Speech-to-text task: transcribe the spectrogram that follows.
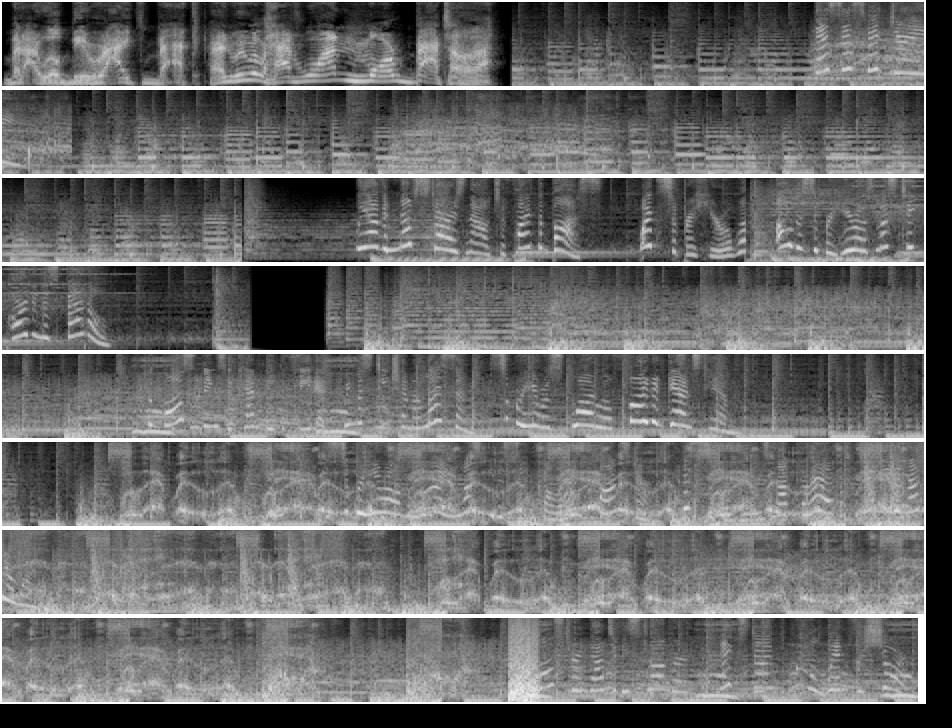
But I will be right back, and we will have one more battle. This is victory! Stars now to find the boss. What superhero? What? All the superheroes must take part in this battle. The boss thinks he can't be defeated. We must teach him a lesson. Superhero Squad will fight against him. Superhero This is not correct. Need another one. The boss turned out to be stronger. Next time, we will win for sure.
